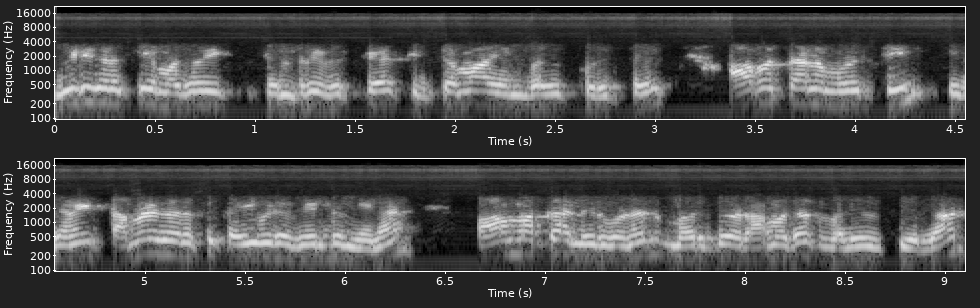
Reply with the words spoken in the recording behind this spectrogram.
வீடுகளுக்கே மதுரை சென்று விற்க திட்டமா என்பது குறித்து ஆபத்தான முயற்சி இதனை தமிழக அரசு கைவிட வேண்டும் என பாமக நிறுவனர் மருத்துவர் ராமதாஸ் வலியுறுத்தியுள்ளார்.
